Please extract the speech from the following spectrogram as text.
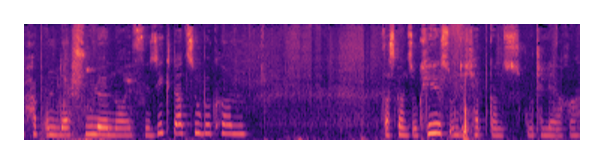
habe in der Schule neue Physik dazu bekommen. Was ganz okay ist und ich habe ganz gute Lehrer.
